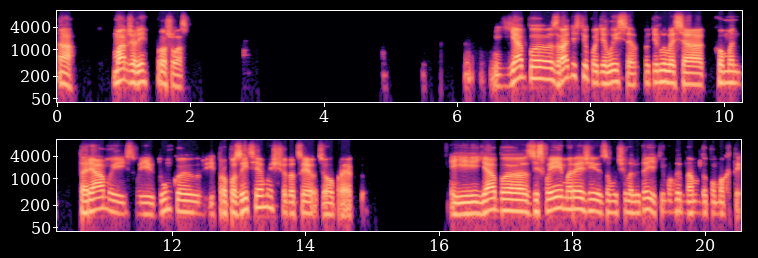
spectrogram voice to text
А, Марджорі, прошу вас. Я б е, з радістю поділився, поділилася коментарями і своєю думкою і пропозиціями щодо цього, цього проєкту. І я б е, зі своєї мережі залучила людей, які могли б нам допомогти.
